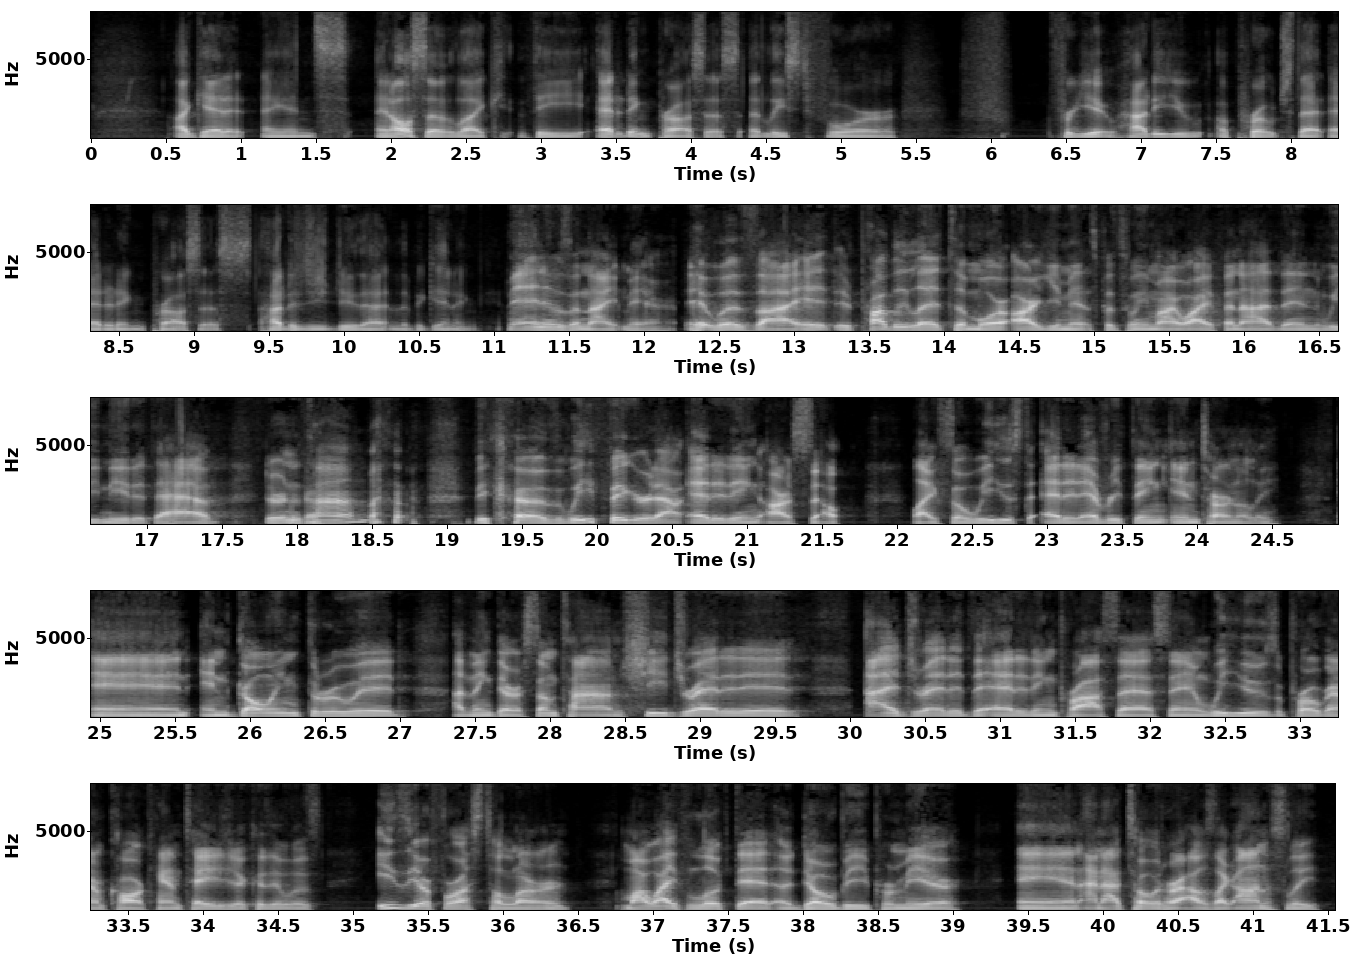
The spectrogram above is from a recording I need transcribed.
I get it, and and also like the editing process, at least for for you. How do you approach that editing process? How did you do that in the beginning? Man, it was a nightmare. It was uh it, it probably led to more arguments between my wife and I than we needed to have during the time because we figured out editing ourselves. Like so we used to edit everything internally. And and going through it, I think there were sometimes she dreaded it. I dreaded the editing process and we used a program called Camtasia because it was easier for us to learn. My wife looked at Adobe Premiere and and I told her I was like honestly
